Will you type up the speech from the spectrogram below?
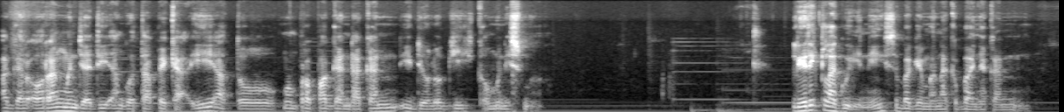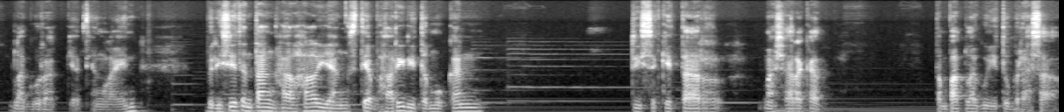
agar orang menjadi anggota PKI atau mempropagandakan ideologi komunisme. Lirik lagu ini, sebagaimana kebanyakan lagu rakyat yang lain, berisi tentang hal-hal yang setiap hari ditemukan di sekitar masyarakat tempat lagu itu berasal.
